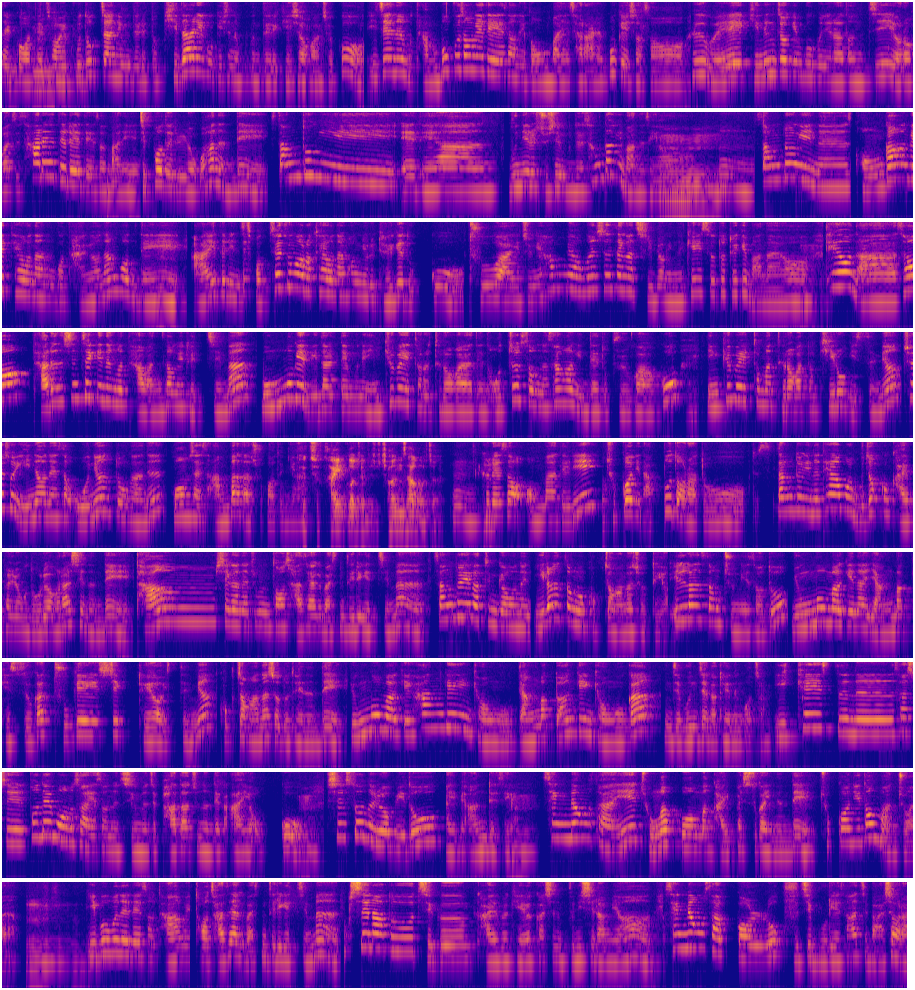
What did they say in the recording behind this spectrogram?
될 것 같아요. 음. 저희 구독자님들이 또 기다리고 계시는 분들이 계셔가지고 이제는 뭐 담보 구성에 대해서는 너무 많이 잘 알고 계셔서 그 외에 기능적인 부분이라든지 여러 가지 사례들에 대해서 많이 짚어드리려고 하는데 쌍둥이에 대한 문의를 주시는 분들이 상당히 많으세요. 음. 음, 쌍둥이는 건강하게 태어나는 건 당연한 건데 아이들이 이제 저체중아로 태어날 확률이 되게 되게 높고 두 아이 중에 한 명은 신생아 질병 있는 케이스도 되게 많아요. 음. 태어나서 다른 신체 기능은 다 완성이 됐지만 몸무게 미달 때문에 인큐베이터로 들어가야 되는 어쩔 수 없는 상황인데도 불구하고 음. 인큐베이터만 들어갔던 기록이 있으면 최소 2년에서 5년 동안은 보험사에서 안 받아주거든요. 그렇죠. 가입 거절이죠. 전사 거절. 음, 그래서 엄마들이 조건이 나쁘더라도 쌍둥이는 태아보험 무조건 가입하려고 노력을 하시는데 다음 시간에 좀 더 자세하게 말씀드리겠지만 쌍둥이 같은 경우는 일란성은 걱정 안 하셔도 돼요. 일란성 중에서도 육모막이나 양막 개수가 두 개씩 되어 있으면 걱정 안 하셔도 되는데 육모막이 한 개인 경우, 양막도 한 개인 경우가 이제 문제가 되는 거죠. 이 케이스는 사실 손해보험사에서는 지금 현재 받아주는 데가 아예 없고 음. 실손의료비도 가입이 안 되세요. 음. 생명사에 종합보험만 가입할 수가 있는데 조건이 너무 안 좋아요. 음. 이 부분에 대해서 다음에 더 자세하게 말씀드리겠지만 혹시라도 지금 가입을 계획하시는 분이시라면 생명사 걸로 굳이 무리해서 하지 마셔라.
